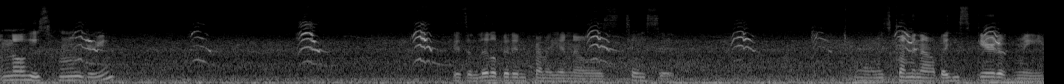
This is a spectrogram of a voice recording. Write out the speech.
I know he's hungry. There's a little bit in front of your nose. Taste it. Oh, it's coming out, but he's scared of me.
